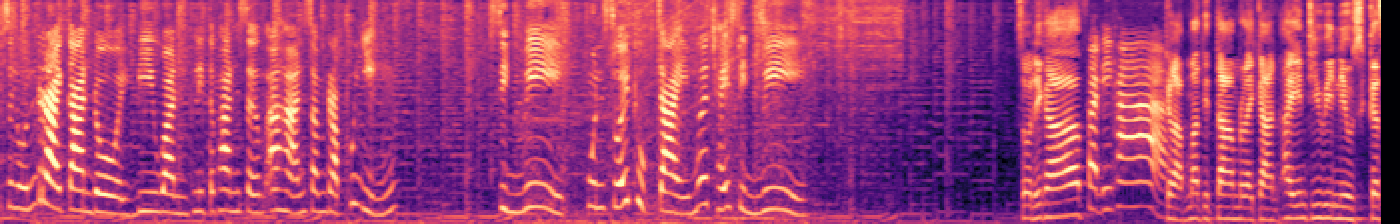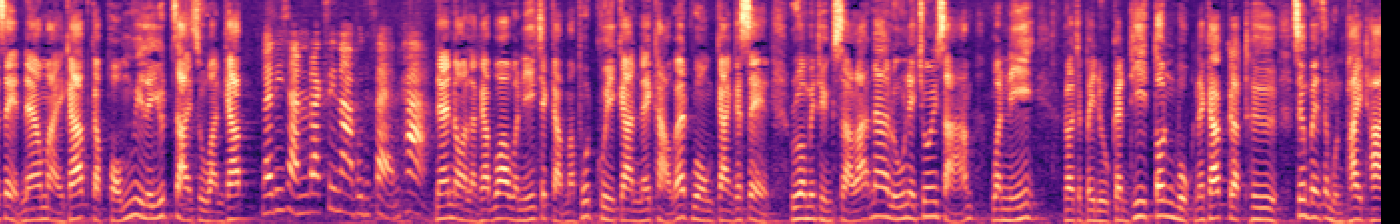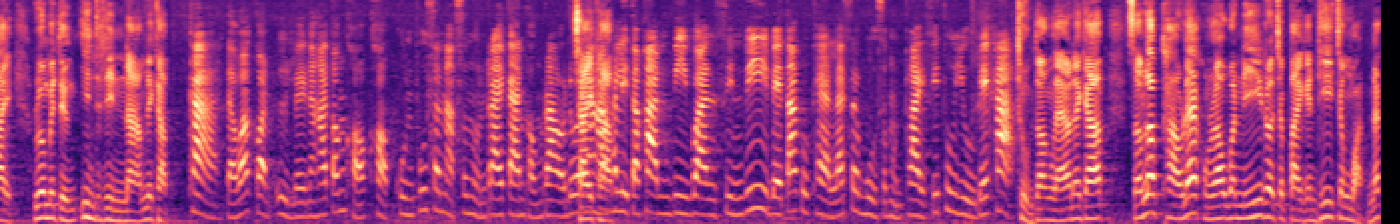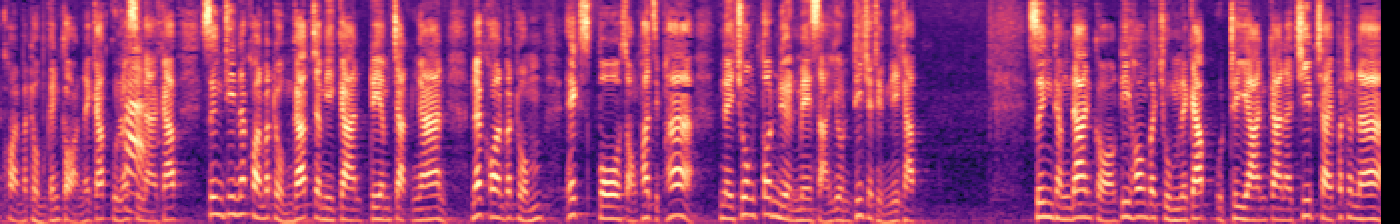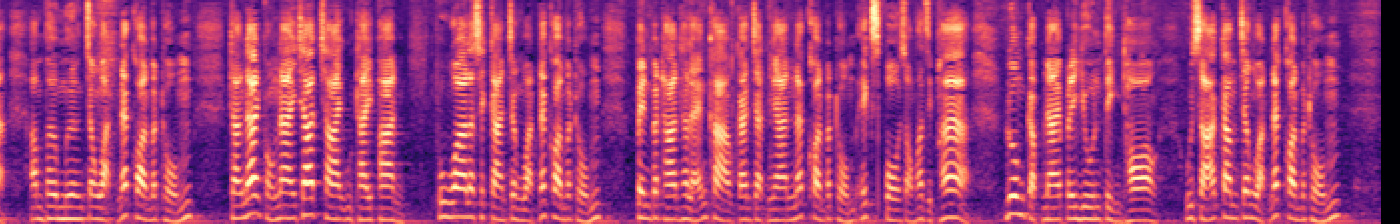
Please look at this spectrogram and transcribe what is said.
สนับสนุนรายการโดย B1 ผลิตภัณฑ์เสริมอาหารสำหรับผู้หญิง สินวี หุ่นสวยถูกใจเมื่อใช้สินวี สวัสดีครับ สวัสดีค่ะ กลับมาติดตามรายการ INTV News เกษตรแนวใหม่ครับ กับผมวีรยุทธ์สายสุวรรณครับ และดิฉันรักษณาบุญแสนค่ะ แน่นอนแหละครับว่าวันนี้จะกลับมาพูดคุยกันในข่าวแวดวงการเกษตร รวมไปถึงสาระน่ารู้ในช่วงที่3วันนี้เราจะไปดูกันที่ต้นบุกนะครับกระทือ ซึ่งเป็นสมุนไพรไทย รวมไปถึงอินทนินน้ำด้วยครับค่ะ แต่ว่าก่อนอื่นเลยนะคะ ต้องขอขอบคุณผู้สนับสนุนรายการของเราด้วยใช่นะครัคะบผลิตภัณฑ์ B1 ซินวีเบต้ากลูแคนและสบู่สมุนไพรฟิทูยูด้วยค่ะ ถูกต้องแล้วนะครับสำหรับข่าวแรกของเราวันนี้เราจะไปกันที่จังหวัดนครปฐมกันก่อนนะครับ คุณลักษณาครับ ซึ่งที่นครปฐมครับจะมีการเตรียมจัดงานนครปฐมเอ็กซ์โป2015 ในช่วงต้นเดือนเมษายนที่จะถึงนี้ครับซึ่งทางด้านของที่ห้องประชุมนะครับอุทยานการอาชีพชัยพัฒนาอำเภอเมืองจังหวัดนครปฐม ทางด้านของนายชาติชายอุทัยพันธ์ ผู้ว่าราชการจังหวัดนครปฐมเป็นประธานแถลงข่าวการจัดงานนครปฐมเอ็กซ์โป2015 ร่วมกับนายประยูนติ่งทอง อุตสาหกรรมจังหวัดนครปฐม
